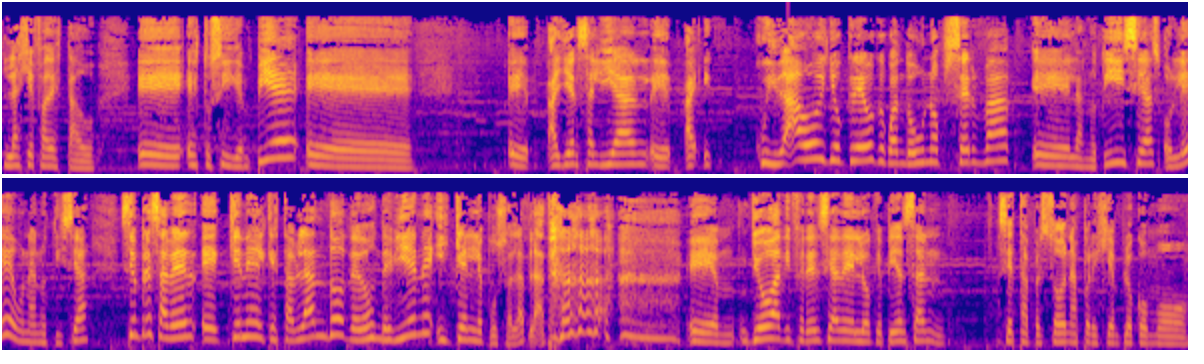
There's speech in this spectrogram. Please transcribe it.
la jefa de Estado. Eh, esto sigue en pie. Eh, eh, ayer salían, cuidado, yo creo que cuando uno observa eh, las noticias o lee una noticia, siempre saber eh, quién es el que está hablando, de dónde viene y quién le puso la plata. Eh, yo, a diferencia de lo que piensan ciertas personas, por ejemplo, como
